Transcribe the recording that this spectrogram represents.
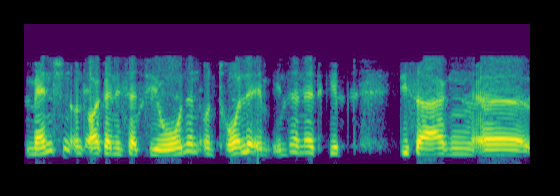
Menschen und Organisationen und Trolle im Internet gibt, die sagen, äh,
